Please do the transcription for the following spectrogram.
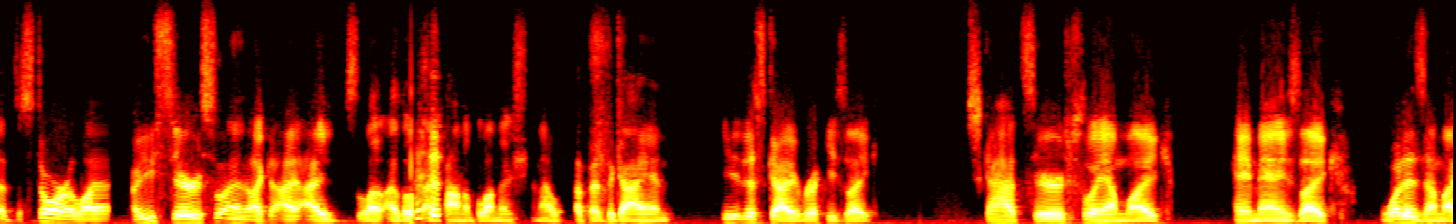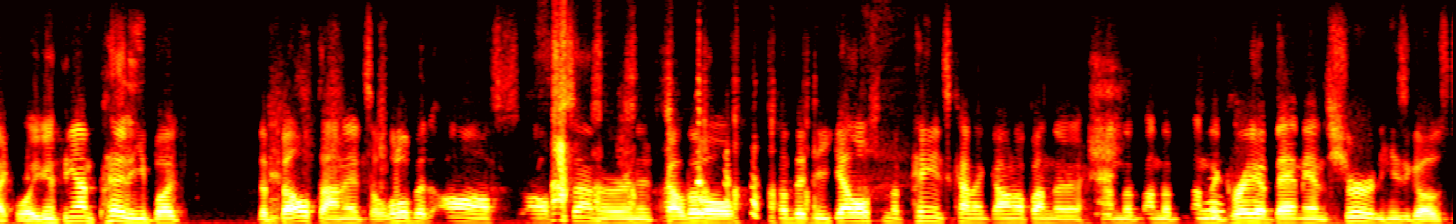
at the store are like, "Are you serious?" And like, I I, I looked, I found a blemish, and I went up at the guy, and he, this guy Ricky's like, "Scott, seriously?" I'm like, "Hey man," he's like, "What is?" it?" I'm like, "Well, you're gonna think I'm petty, but the belt on it's a little bit off off center, and it's got a little of the, the yellow from the paint's kind of gone up on the on the on the on the gray of Batman's shirt." And he goes.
